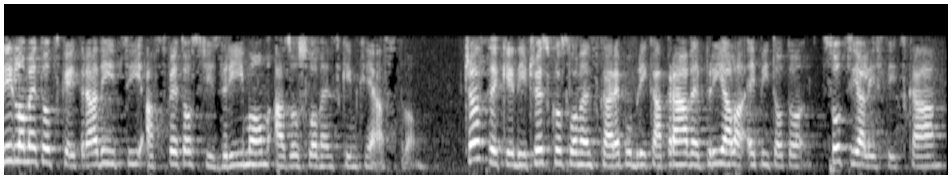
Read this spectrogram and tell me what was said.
cyrilometodskej tradícii a v spätosti s Rímom a so slovenským kňastvom. V čase, kedy Československá republika práve prijala epitoto socialistická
